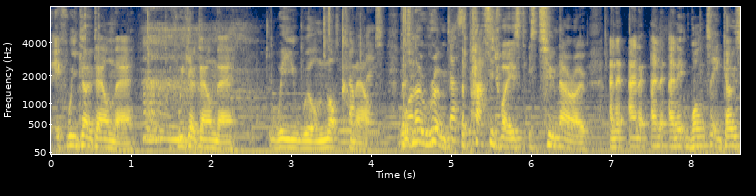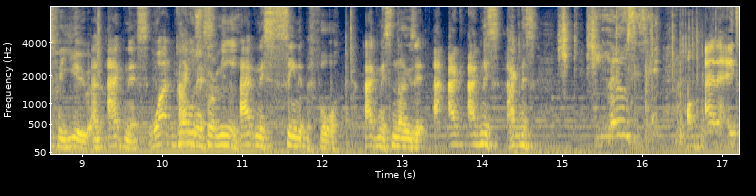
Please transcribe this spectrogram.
if we go down there, if we go down there, we will not come out. Nothing. There's no room. Just the passageway is, is too narrow, and it, and and and it wants it goes for you and Agnes. What goes Agnes, for me? Agnes seen it before. Agnes knows it. Ag- Agnes, Agnes, she, she loses it, Oh, and it's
